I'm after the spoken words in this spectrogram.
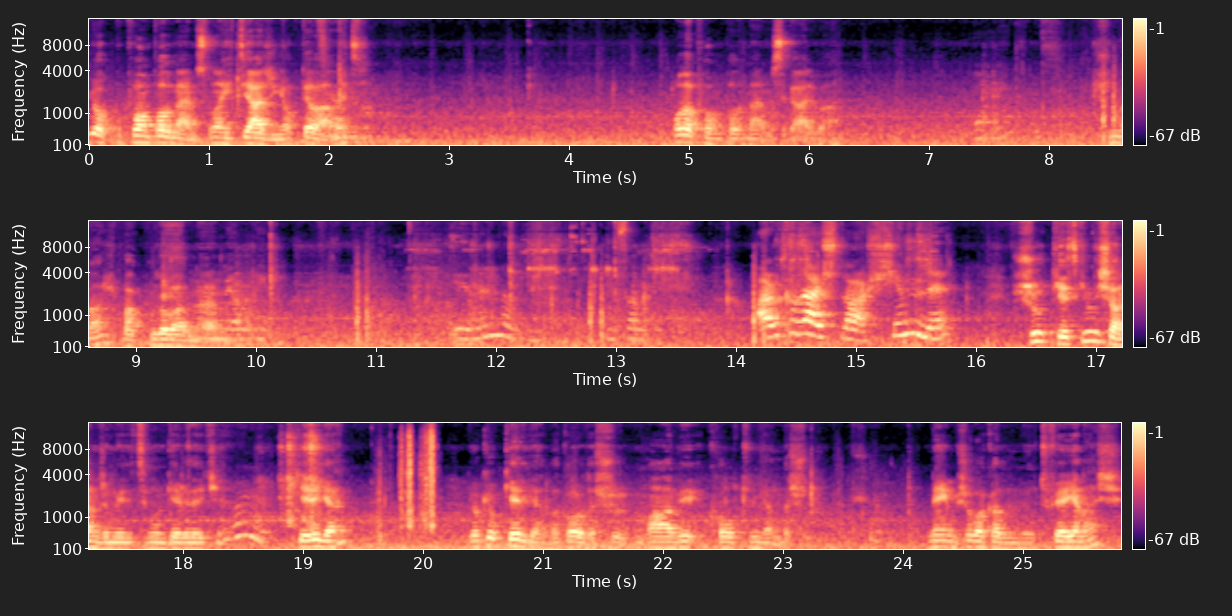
Yok, bu pompalı mermisi. Buna ihtiyacın yok. Devam et. O da pompalı mermisi galiba. Evet. Şunlar bak burada var mermi. Yerine mi alayım? İnsan- Arkadaşlar şimdi Şu keskin nişancı mıydı Timur gerideki? Bu mu? Geri gel. Yok yok geri gel. Bak orada şu mavi koltuğun yanında şu. Neymiş o bakalım diyor. Tüfeğe yanaş.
